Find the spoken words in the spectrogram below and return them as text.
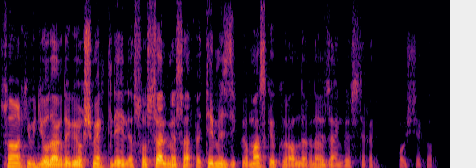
Sonraki videolarda görüşmek dileğiyle sosyal mesafe, temizlik ve maske kurallarına özen gösterelim. Hoşçakalın.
